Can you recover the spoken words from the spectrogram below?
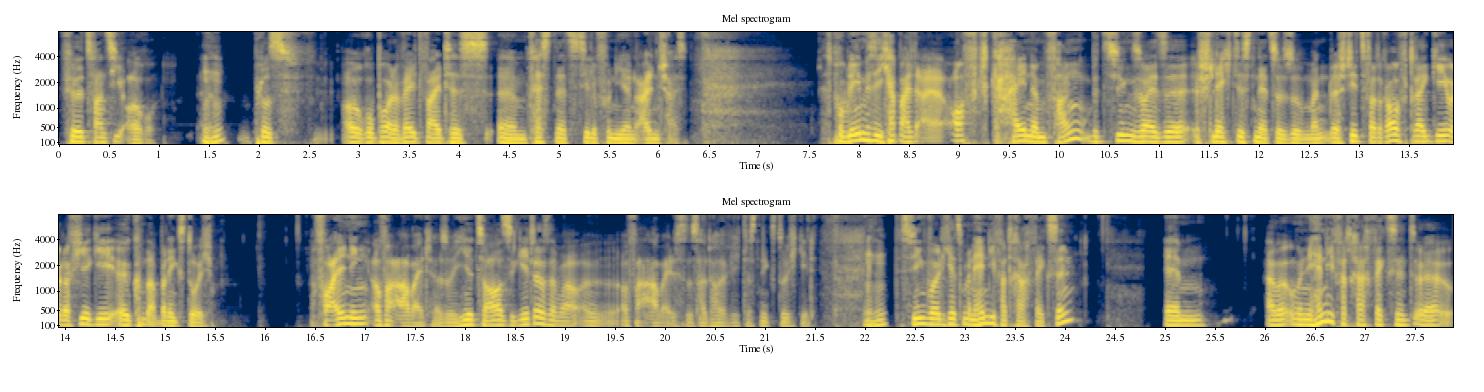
für 20 Euro. Mhm. Plus Europa oder weltweites ähm, Festnetz telefonieren, allen Scheiß. Das Problem ist, ich habe halt äh, oft keinen Empfang beziehungsweise schlechtes Netz. Also man, da steht zwar drauf 3G oder 4G, äh, kommt aber nichts durch. Vor allen Dingen auf der Arbeit. Also hier zu Hause geht das, aber äh, auf der Arbeit ist es halt häufig, dass nichts durchgeht. Mhm. Deswegen wollte ich jetzt meinen Handyvertrag wechseln. Ähm, aber um den Handyvertrag wechseln oder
